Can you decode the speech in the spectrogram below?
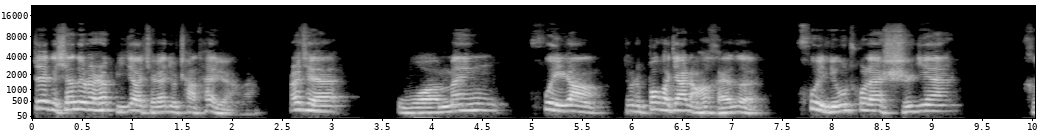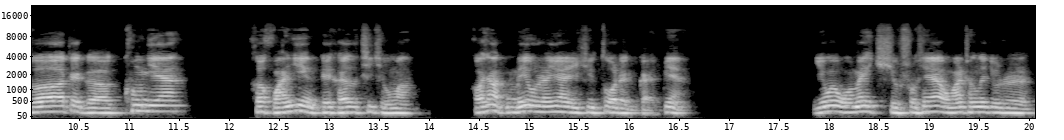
这个相对来说比较起来就差太远了，而且我们会让就是包括家长和孩子会留出来时间和这个空间和环境给孩子踢球吗？好像没有人愿意去做这个改变，因为我们首首先要完成的就是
